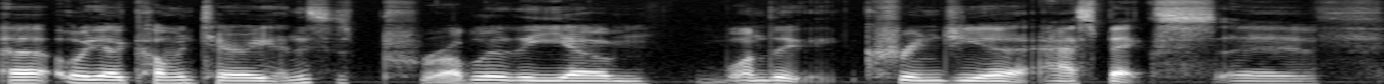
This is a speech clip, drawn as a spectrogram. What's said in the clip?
uh, audio commentary, and this is probably the um, one of the cringier aspects of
